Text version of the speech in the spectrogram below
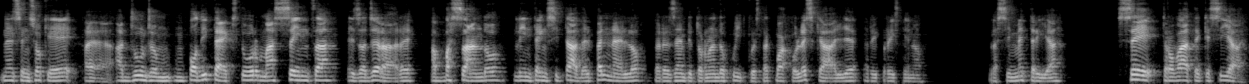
nel senso che eh, aggiunge un, un po' di texture ma senza esagerare abbassando l'intensità del pennello. Per esempio tornando qui questa qua con le scaglie ripristino la simmetria, se trovate che sia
